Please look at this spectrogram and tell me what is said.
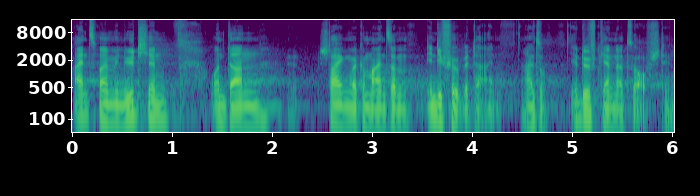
ein, zwei Minütchen und dann steigen wir gemeinsam in die Fürbitte ein. Also, ihr dürft gerne dazu aufstehen.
